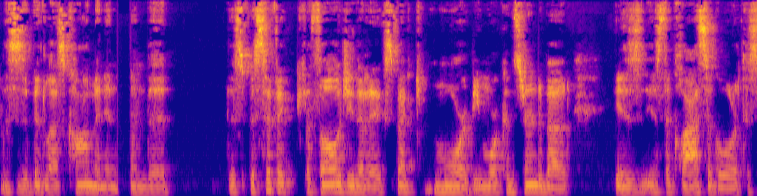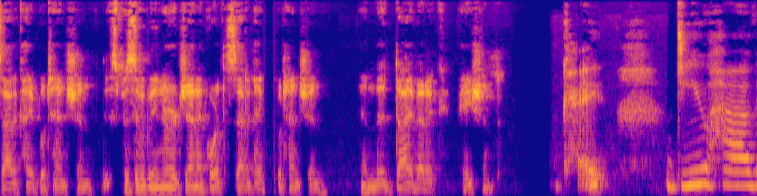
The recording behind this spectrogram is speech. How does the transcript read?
this is a bit less common. And, and the, the specific pathology that I expect more, be more concerned about is, is the classical orthostatic hypotension, specifically neurogenic orthostatic hypotension in the diabetic patient. Okay. Do you have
